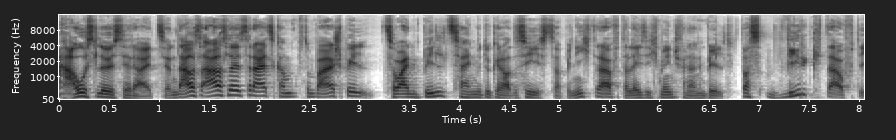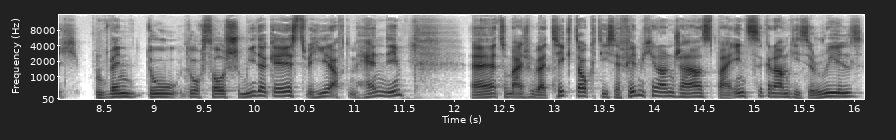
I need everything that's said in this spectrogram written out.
Auslösereize. Und aus Auslösereiz kann zum Beispiel so ein Bild sein, wie du gerade siehst. Da bin ich drauf, da lese ich Mensch von einem Bild. Das wirkt auf dich. Und wenn du durch Social Media gehst, wie hier auf dem Handy, äh, zum Beispiel bei TikTok diese Filmchen anschaust, bei Instagram diese Reels,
